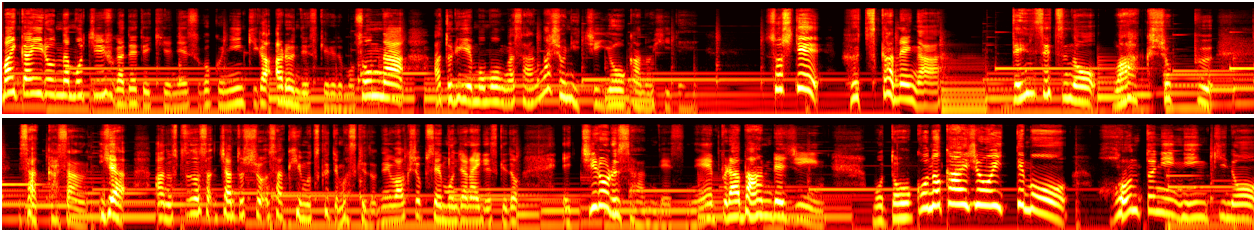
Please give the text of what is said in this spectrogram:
毎回いろんなモチーフが出てきてねすごく人気があるんですけれどもそんなアトリエモモンガさんが初日8日の日で。そして2日目が伝説のワークショップ。作家さん。いやあの普通のちゃんと作品も作ってますけどね。ワークショップ専門じゃないですけど。えチロルさんですね。プラバンレジン。もうどこの会場行っても本当に人気の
